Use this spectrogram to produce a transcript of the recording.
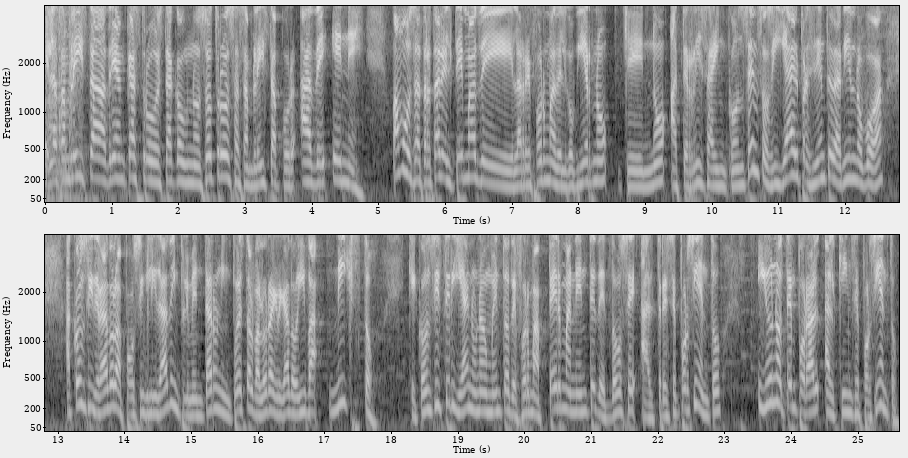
El asambleísta Adrián Castro está con nosotros, asambleísta por ADN. Vamos a tratar el tema de la reforma del gobierno que no aterriza en consensos y ya el presidente Daniel Novoa ha considerado la posibilidad de implementar un impuesto al valor agregado IVA mixto que consistiría en un aumento de forma permanente de 12 al 13% y uno temporal al 15%.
